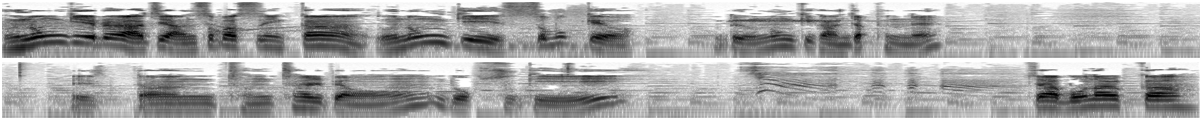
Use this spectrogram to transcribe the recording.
은홍기를 아직 안 써봤으니까 은홍기 써볼게요. 근데 은홍기가 안 잡혔네. 일단 전찰병 녹수기 자 뭐 나올까?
